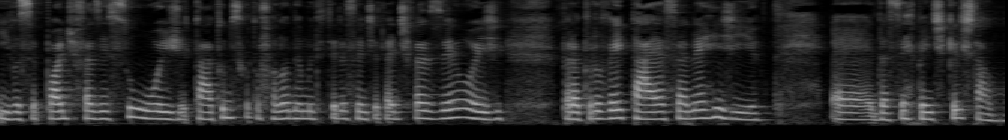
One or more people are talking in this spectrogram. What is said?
e você pode fazer isso hoje, tá? Tudo isso que eu estou falando é muito interessante até de fazer hoje, para aproveitar essa energia é, da serpente cristal.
